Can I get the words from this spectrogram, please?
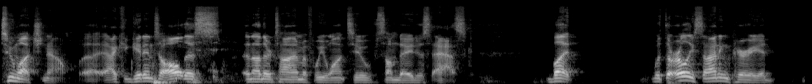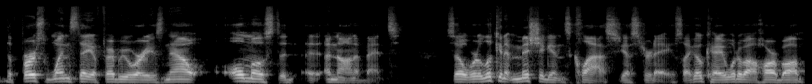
too much now. Uh, I could get into all this another time if we want to someday. Just ask. But with the early signing period, the first Wednesday of February is now almost a, a non-event. So we're looking at Michigan's class yesterday. It's like, okay, what about Harbaugh?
